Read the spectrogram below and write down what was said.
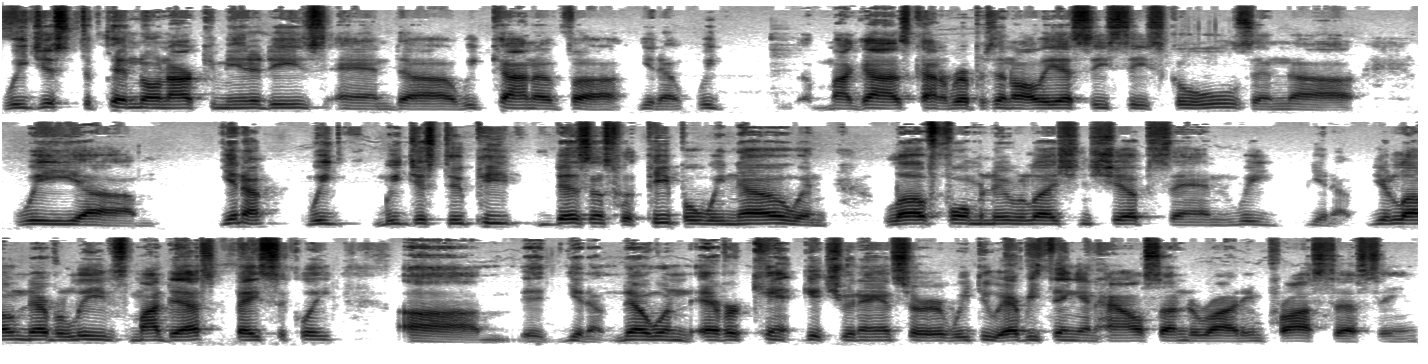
We just depend on our communities, and uh, we kind of uh, you know we my guys kind of represent all the SEC schools, and uh, we um, you know we we just do pe- business with people we know and love forming new relationships, and we you know your loan never leaves my desk basically. Um, it, you know, no one ever can't get you an answer. We do everything in house, underwriting, processing,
